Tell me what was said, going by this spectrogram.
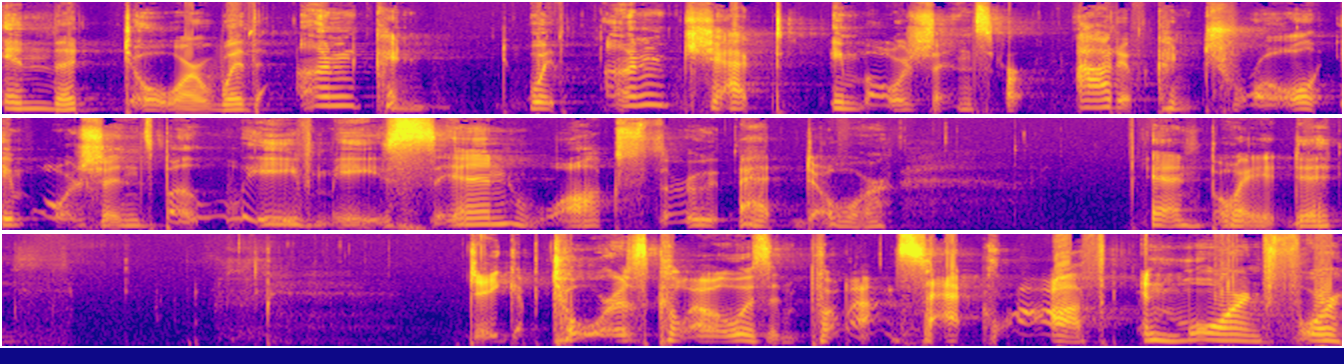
in the door with uncon- with unchecked emotions or out of control emotions, believe me, sin walks through that door. And boy, it did. Jacob tore his clothes and put on sackcloth and mourned for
